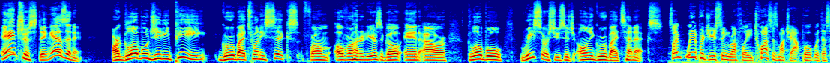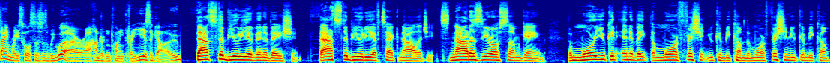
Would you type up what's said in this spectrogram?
Interesting, isn't it? Our global GDP grew by 26 from over 100 years ago, and our global resource usage only grew by 10x. So we're producing roughly twice as much output with the same resources as we were 123 years ago. That's the beauty of innovation. That's the beauty of technology. It's not a zero sum game. The more you can innovate, the more efficient you can become. The more efficient you can become,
